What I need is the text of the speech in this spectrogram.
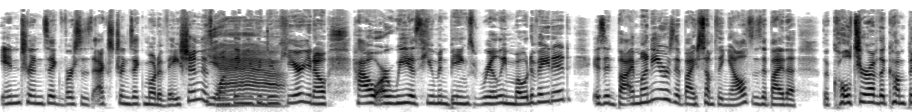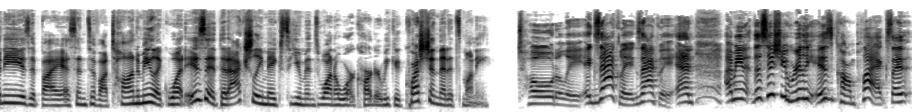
intrinsic versus extrinsic motivation is one thing you could do here. You know, how are we as human beings really motivated? Is it by money or is it by something else? Is it by the, the culture of the company? Is it by a sense of autonomy? Like, what is it that actually makes humans want to work harder? We could question that it's money. Totally. Exactly. Exactly. And I mean, this issue really is complex. I, I think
